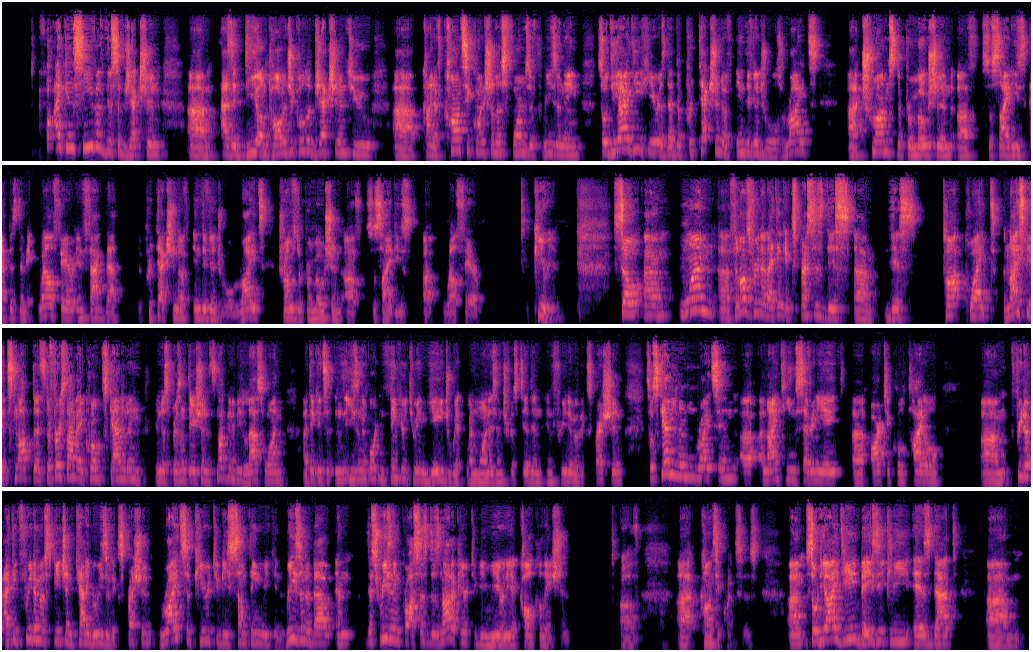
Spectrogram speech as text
I conceive of this objection um, as a deontological objection to uh, kind of consequentialist forms of reasoning. So the idea here is that the protection of individuals' rights uh, trumps the promotion of society's epistemic welfare. In fact, that the protection of individual rights trumps the promotion of society's uh, welfare, period. So um, one uh, philosopher that I think expresses this, um, this thought quite nicely, it's not, it's the first time I quote Scanlon in this presentation, it's not gonna be the last one, I think it's, he's an important thinker to engage with when one is interested in, in freedom of expression. So Scanlon writes in uh, a 1978 uh, article titled, um, freedom, I think freedom of speech and categories of expression. Rights appear to be something we can reason about, and this reasoning process does not appear to be merely a calculation of uh, consequences. Um, so the idea basically is that um,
